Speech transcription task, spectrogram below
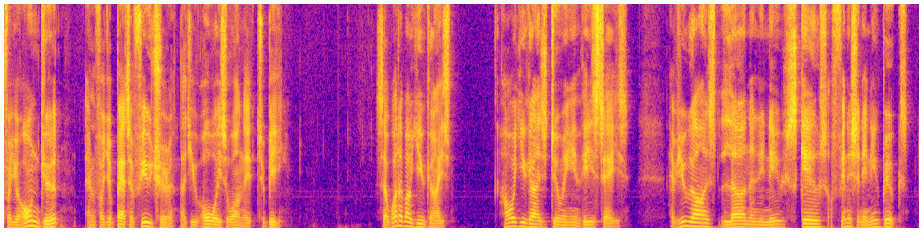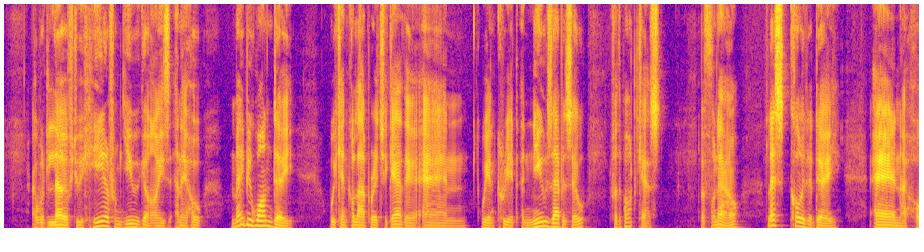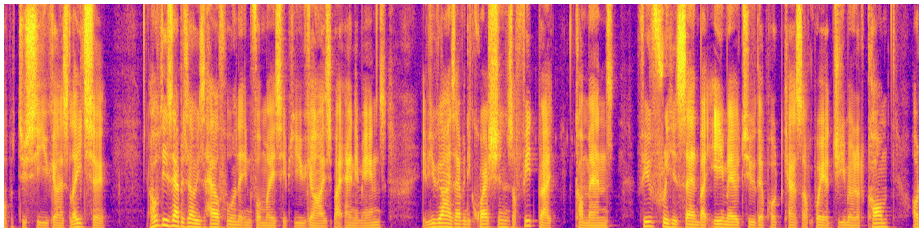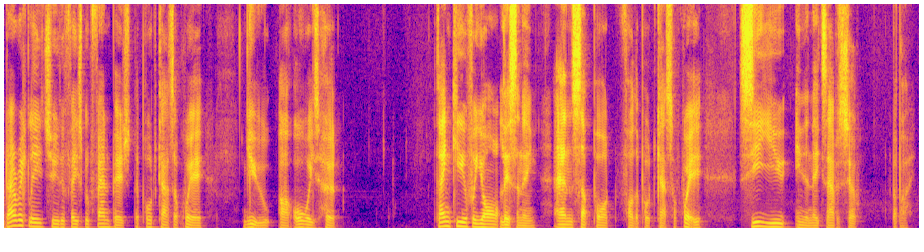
for your own good and for your better future that you always wanted to be. So, what about you guys? How are you guys doing in these days? Have you guys learned any new skills or finished any new books? I would love to hear from you guys, and I hope maybe one day we can collaborate together and we can create a news episode for the podcast. But for now, let's call it a day, and I hope to see you guys later. I hope this episode is helpful and informative to you guys by any means. If you guys have any questions or feedback, comments, feel free to send by email to the podcast of at gmail.com or directly to the Facebook fan page, the podcast of where you are always heard. Thank you for your listening and support for the podcast of Khue. See you in the next episode. Bye bye.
